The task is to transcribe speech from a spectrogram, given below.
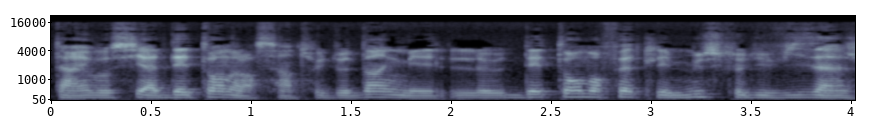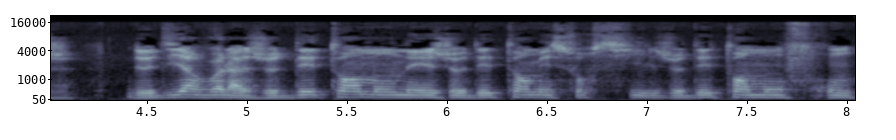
t'arrives aussi à détendre, alors c'est un truc de dingue, mais le détendre en fait les muscles du visage. De dire voilà, je détends mon nez, je détends mes sourcils, je détends mon front.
